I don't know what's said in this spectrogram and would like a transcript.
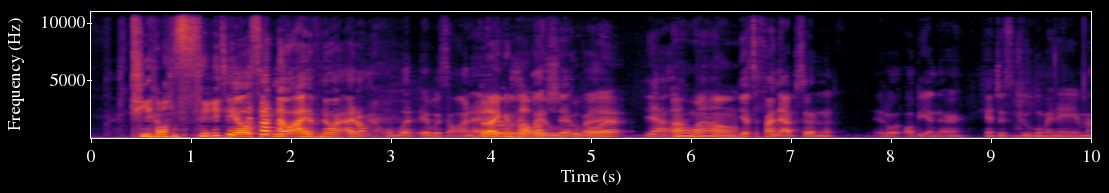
TLC. TLC? no, I have no. I don't know what it was on. I But I can really probably watched Google it. Yeah. Oh wow. You have to find the episode and it'll. I'll be in there. You can't just Google my name.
